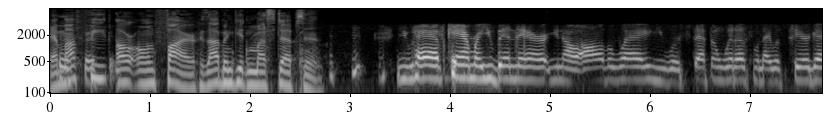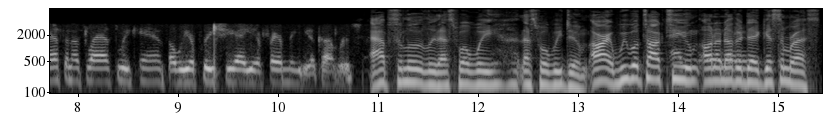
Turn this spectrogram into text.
and my feet are on fire because I've been getting my steps in. You have Cameron, you've been there, you know, all the way. You were stepping with us when they was tear gassing us last weekend, so we appreciate your fair media coverage. Absolutely. That's what we that's what we do. All right, we will talk to you on another day. Get some rest.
